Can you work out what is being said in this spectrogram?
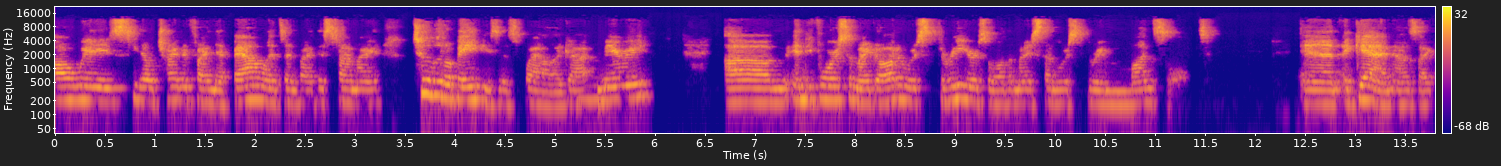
always, you know, trying to find that balance. And by this time, I had two little babies as well. I got mm-hmm. married um, and divorced, and my daughter was three years old, and my son was three months old. And again, I was like,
